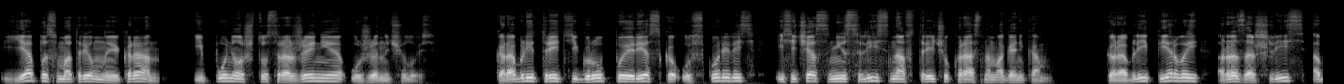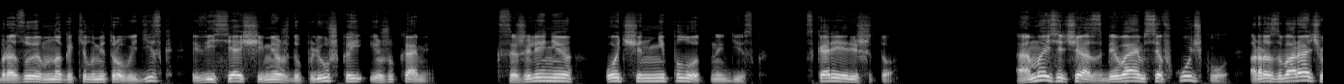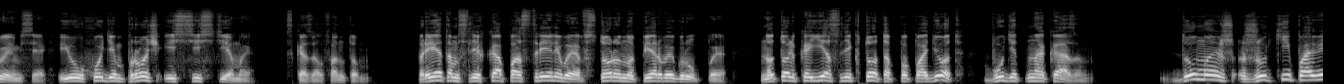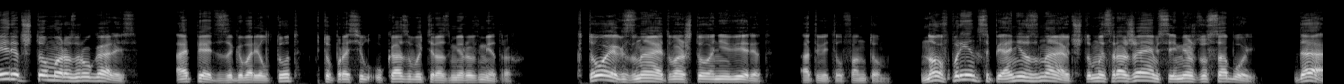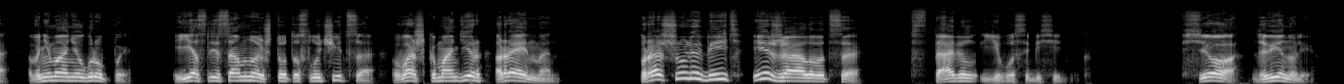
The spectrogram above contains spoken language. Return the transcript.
Я посмотрел на экран и понял, что сражение уже началось. Корабли третьей группы резко ускорились и сейчас неслись навстречу красным огонькам. Корабли первой разошлись, образуя многокилометровый диск, висящий между плюшкой и жуками. К сожалению, очень неплотный диск, скорее решето. А мы сейчас сбиваемся в кучку, разворачиваемся и уходим прочь из системы, сказал Фантом. При этом слегка постреливая в сторону первой группы, но только если кто-то попадет, будет наказан. «Думаешь, жуки поверят, что мы разругались?» Опять заговорил тот, кто просил указывать размеры в метрах. «Кто их знает, во что они верят?» — ответил Фантом. «Но в принципе они знают, что мы сражаемся между собой. Да, вниманию группы. Если со мной что-то случится, ваш командир — Рейнмен». «Прошу любить и жаловаться», — вставил его собеседник. «Все, двинули»,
